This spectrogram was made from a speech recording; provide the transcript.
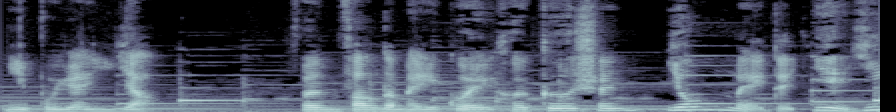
你不愿意要；芬芳的玫瑰和歌声优美的夜莺，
